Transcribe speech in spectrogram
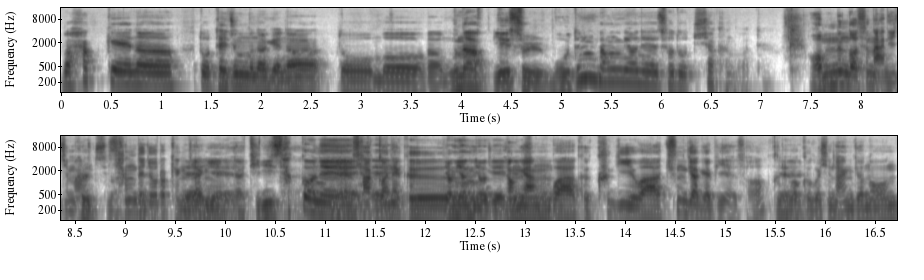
뭐 학계나 또 대중문학이나 또 뭐 문학, 예술 모든 방면에서도 취약한 것 같아요. 없는 것은 아니지만 그렇지만, 상대적으로 네. 굉장히. 어, 뒤- 이 사건의, 네, 사건의 예, 그 영향력에 영향과 그 크기와 충격에 비해서 그리고 네. 그것이 남겨놓은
